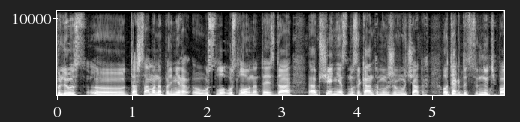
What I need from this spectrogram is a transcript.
Плюс э, та ж саме, наприклад, усло, условно, то есть, да, общение з музикантами вживу в чатах. От як ну, типа,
